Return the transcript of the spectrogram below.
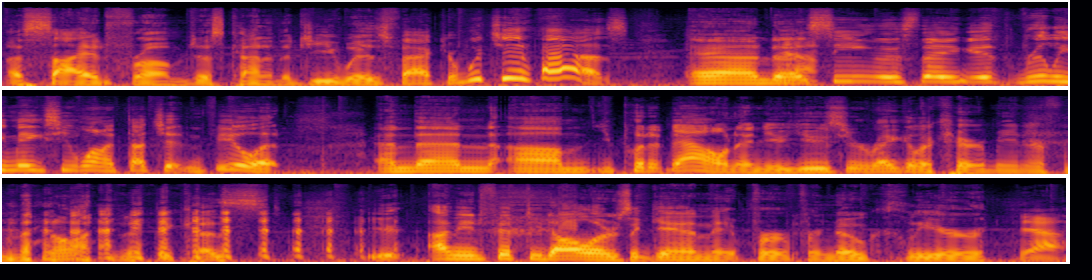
aside from just kind of the gee whiz factor, which it has. And uh, yeah. seeing this thing, it really makes you want to touch it and feel it and then um, you put it down and you use your regular carabiner from then on because you, I mean fifty dollars again for for no clear yeah.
